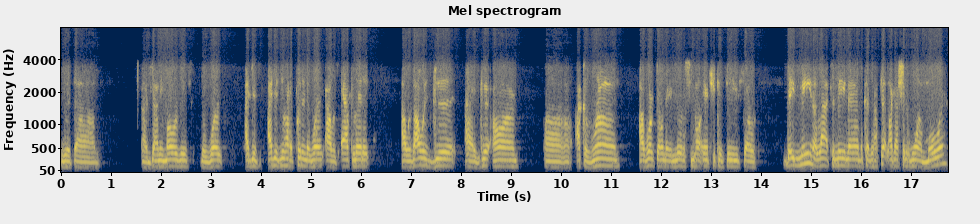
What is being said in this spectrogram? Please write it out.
with um, uh, Johnny Moses, the work I just I just knew how to put in the work. I was athletic. I was always good. I had a good arm. Uh, I could run. I worked on their little small intricacies. So they mean a lot to me, man, because I felt like I should have won more.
